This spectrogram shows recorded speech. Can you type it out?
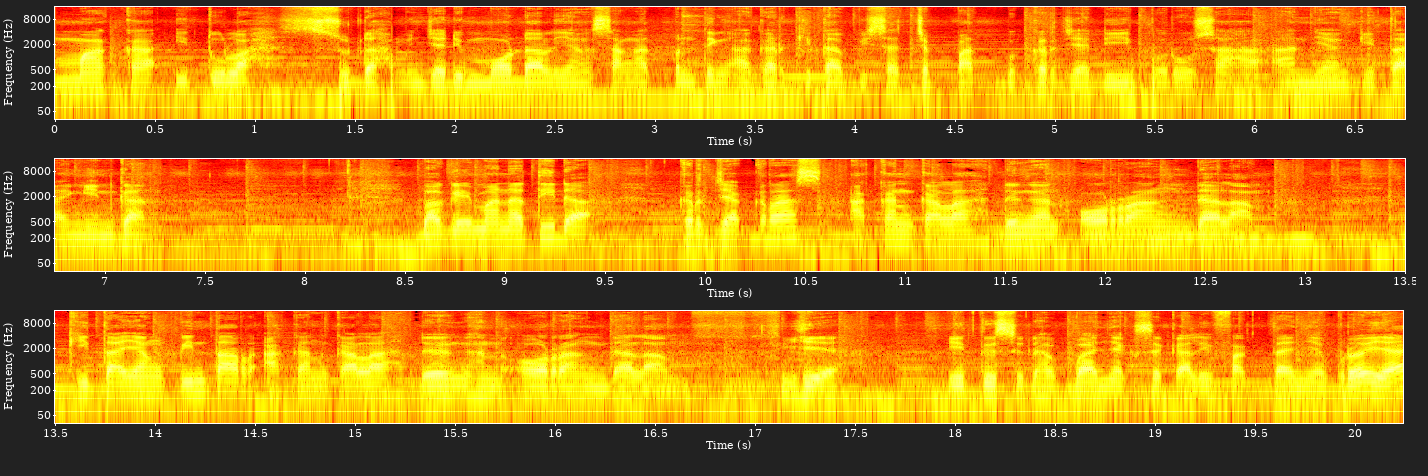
maka itulah sudah menjadi modal yang sangat penting agar kita bisa cepat bekerja di perusahaan yang kita inginkan. Bagaimana tidak, kerja keras akan kalah dengan orang dalam. Kita yang pintar akan kalah dengan orang dalam. Iya, yeah, itu sudah banyak sekali faktanya, Bro ya.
